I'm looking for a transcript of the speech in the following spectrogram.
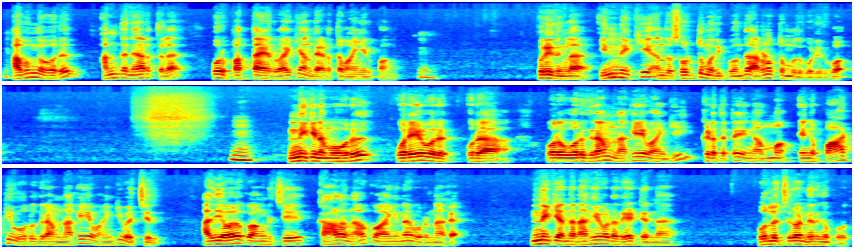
அவங்க ஒரு அந்த நேரத்துல ஒரு பத்தாயிரம் ரூபாய்க்கு அந்த இடத்த வாங்கியிருப்பாங்க. புரியுதுங்களா? இன்னைக்கு அந்த சொட்டு மதிப்பு வந்து அறுநூத்தொம்பது கோடி ரூபாய் ம். இன்னைக்கு நம்ம ஒரு ஒரே ஒரு ஒரு ஒரு ஒரு கிராம் நகையை வாங்கி கிட்டத்தட்ட எங்கள் அம்மா எங்கள் பாட்டி ஒரு கிராம் நகையை வாங்கி வச்சுது. அது எவ்வளோக்கு வாங்குனுச்சு? காலனாவுக்கு வாங்கின ஒரு நகை. இன்னைக்கு அந்த நகையோட ரேட் என்ன? ஒரு லட்ச ரூபா நெருங்க போகுது.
